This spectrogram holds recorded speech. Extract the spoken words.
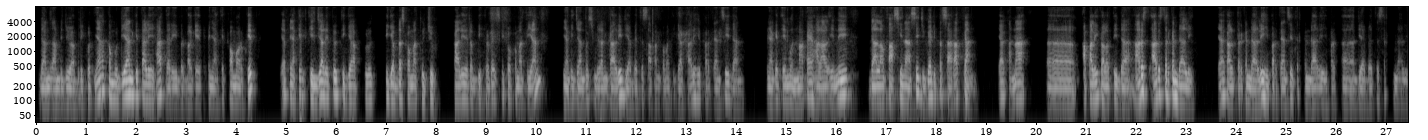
dan sampai juga berikutnya. Kemudian kita lihat dari berbagai penyakit komorbid, ya penyakit ginjal itu 13,7 kali lebih risiko kematian penyakit jantung 9 kali, diabetes 8,3 kali, hipertensi, dan penyakit imun. Makanya hal-hal ini dalam vaksinasi juga dipersyaratkan. ya Karena eh, apalagi kalau tidak, harus harus terkendali. ya Kalau terkendali, hipertensi terkendali, hiper, eh, diabetes terkendali.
